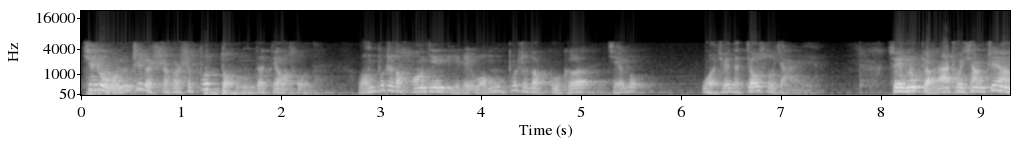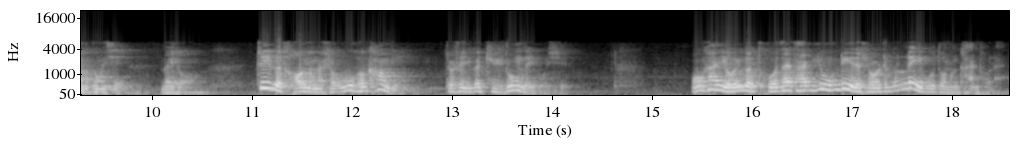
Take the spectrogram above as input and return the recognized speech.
其实我们这个时候是不懂得雕塑的，我们不知道黄金比例，我们不知道骨骼结构。我觉得雕塑家而言，所以能表达出像这样的东西没有。这个陶俑呢是乌合抗顶，就是一个举重的游戏。我们看有一个图，在它用力的时候，这个肋骨都能看出来。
